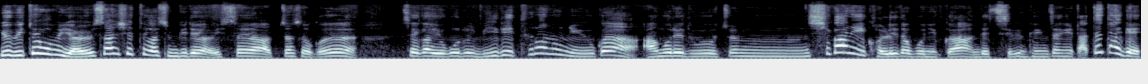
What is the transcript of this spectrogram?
요 밑에 보면 열선 시트가 준비되어 있어요. 앞좌석을 제가 요거를 미리 틀어놓은 이유가 아무래도 좀 시간이 걸리다 보니까 근데 지금 굉장히 따뜻하게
